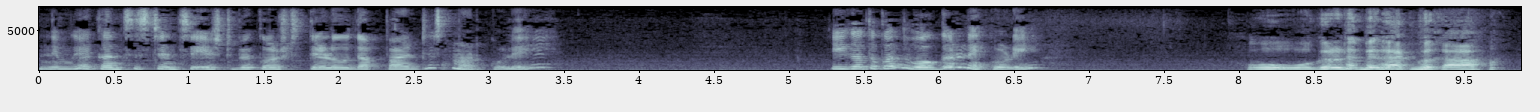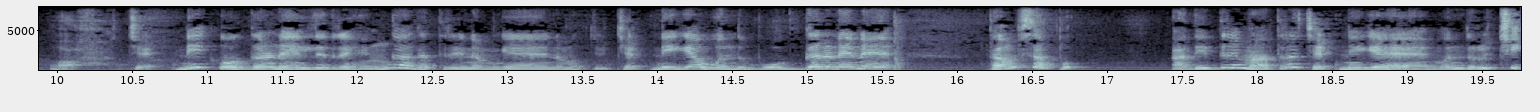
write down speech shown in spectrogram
ನಿಮಗೆ ಕನ್ಸಿಸ್ಟೆನ್ಸಿ ಎಷ್ಟು ಬೇಕೋ ಅಷ್ಟು ತೆಳು ದಪ್ಪ ಅಡ್ಜಸ್ಟ್ ಮಾಡ್ಕೊಳ್ಳಿ. ಈಗ ಅದಕ್ಕೊಂದು ಒಗ್ಗರಣೆ ಕೊಡಿ. ಓ ಒಗ್ಗರಣೆ ಬೇರೆ ಹಾಕ್ಬೇಕಾ? ಚಟ್ನಿಗೆ ಒಗ್ಗರಣೆ ಇಲ್ದಿದ್ರೆ ಹೆಂಗಾಗತ್ರಿ ನಮ್ಗೆ? ನಮಗ್ ಚಟ್ನಿಗೆ ಒಂದು ಒಗ್ಗರಣೆನೆ ಥಮ್ಸಪ್ಪು ಅಪ್ ಅದಿದ್ರೆ ಮಾತ್ರ ಚಟ್ನಿಗೆ ಒಂದು ರುಚಿ.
